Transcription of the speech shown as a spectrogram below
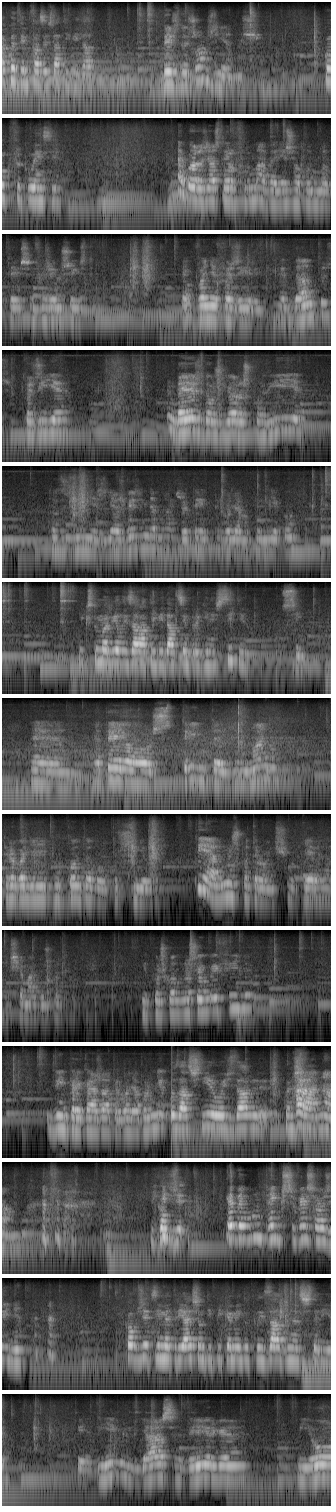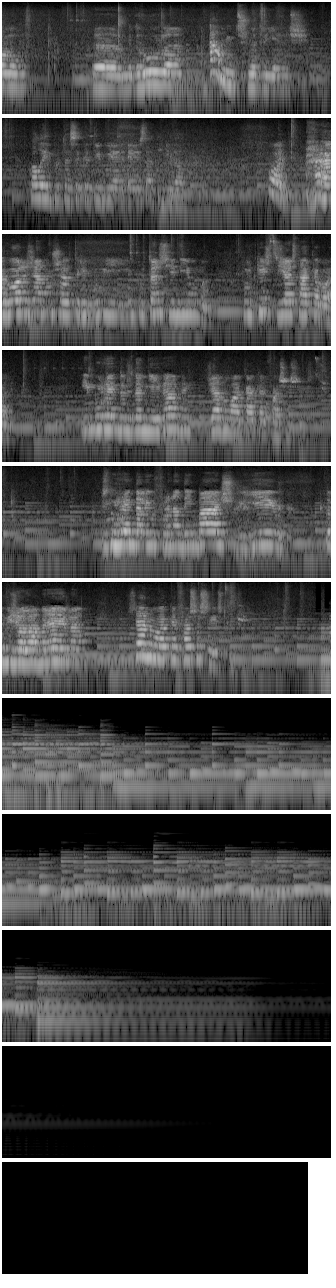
Há quanto tempo faz esta atividade? Desde os 11 anos. Com que frequência? Agora já estou reformada e é só quando me apetece fazer um cesto. É que venho a fazer. De antes fazia 10, 12 horas por dia, todos os dias, e às vezes ainda mais, até trabalhava por minha conta. E costuma realizar a atividade sempre aqui neste sítio? Sim. Eh, até aos 31 anos trabalhei por conta de outros senhores. Tinha nos patrões, o que era chamado os patrões. E depois quando nasceu o meu filho, vim para cá já a trabalhar por minha conta. A assistir ou ajudar eh, quando Ah, não. E Cada um tem que se ver sozinha. que objetos e materiais são tipicamente utilizados na cestaria? É dime, milhaça, verga, miolo, ah, medula. Há muitos materiais. Qual é a importância que atribui a a esta atividade? Olha, agora já não se atribui importância nenhuma, porque isto já está a acabar. E morrendo os da minha idade, já não há cá quem faça cestos. E morrendo ali o Fernando embaixo, e eu, camisola amarela, já não há quem faça cestos.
